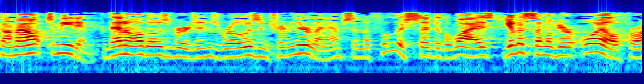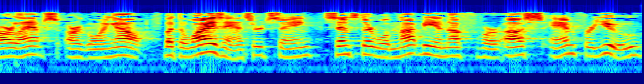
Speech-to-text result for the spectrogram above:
Come out to meet him. Then all those virgins rose and trimmed their lamps, and the foolish said to the wise, Give us some of your oil, for our lamps are going out. But the wise answered, saying, Since there will not be enough for us and for you,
